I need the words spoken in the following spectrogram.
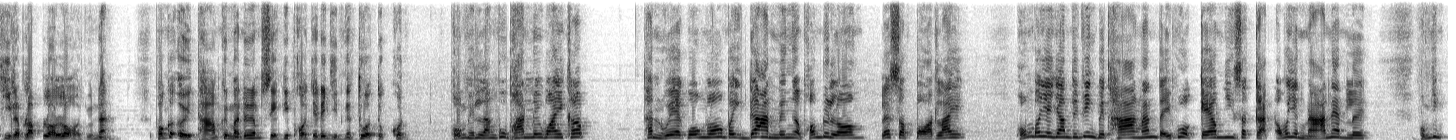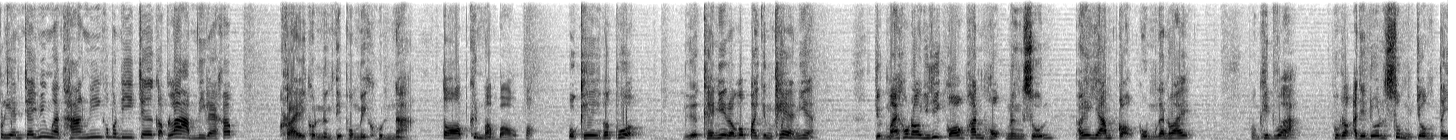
ที่ลับๆล่อๆอยู่นั่นผมก็เอ่ยถามขึ้นมาด้วยน้ำเสียงที่พอจะได้ยินกันทั่วทุกคน ผมเห็นหลังผู้พันไวๆครับ ท่านแหวกวงล้อมไปอีกด้านหนึ่งอะพร้อมด้วยลองและสปอร์ตไลท์ผมพยายามจะวิ่งไปทางนั้น แต่ไอ้พวกแกมยิงสกัดเอาไว้อย่างหนาแน่นเลย ผมจึงเปลี่ยนใจวิ่งมาทางนี้ก็พอดีเจอกับล่ามนี่แหละครับ ใครคนหนึ่งที่ผมไม่คุ้นหน้าตอบขึ้นมาเบาบอกโอเคพักพวก เหลือแค่นี้เราก็ไปกันแค่เนี้ยจุดหมายของเราอยู่ที่กองพันหกหนึ่งศูนย์พยายามเกาะกลุ่มกันไว้ ผมคิดว่าพวกเราอาจจะโดนซุ่มโจมตี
